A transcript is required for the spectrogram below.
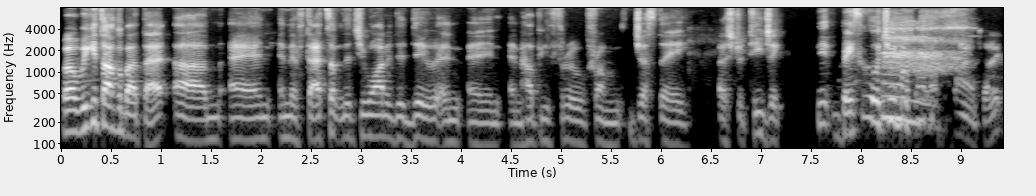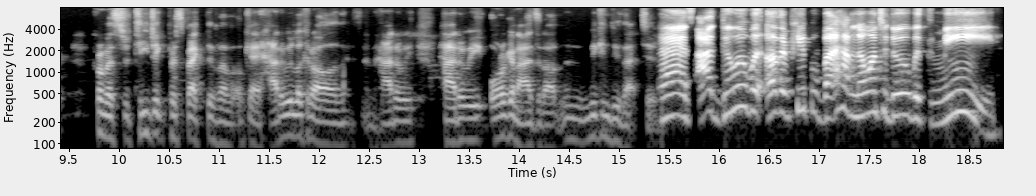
well, we can talk about that, um, and and if that's something that you wanted to do, and and and help you through from just a a strategic, basically what you do, right? From a strategic perspective of okay, how do we look at all of this, and how do we how do we organize it all, and we can do that too. Yes, I do it with other people, but I have no one to do it with me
